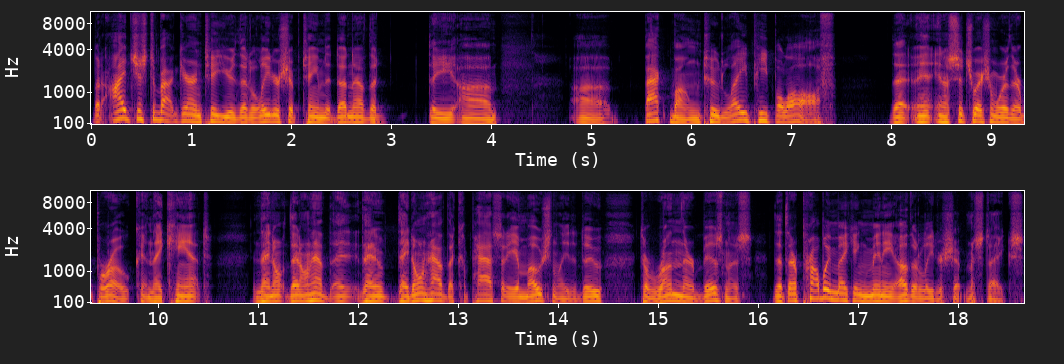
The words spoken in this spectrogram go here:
But I just about guarantee you that a leadership team that doesn't have the the uh, uh, backbone to lay people off that in, in a situation where they're broke and they can't and they don't they don't have they, they they don't have the capacity emotionally to do to run their business that they're probably making many other leadership mistakes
